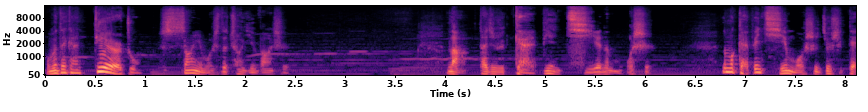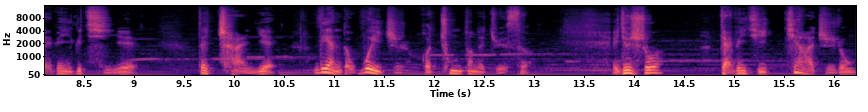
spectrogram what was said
我们再看第二种商业模式的创新方式，那它就是改变企业的模式。那么改变企业模式，就是改变一个企业在产业链的位置和充当的角色。也就是说，改变其价值中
